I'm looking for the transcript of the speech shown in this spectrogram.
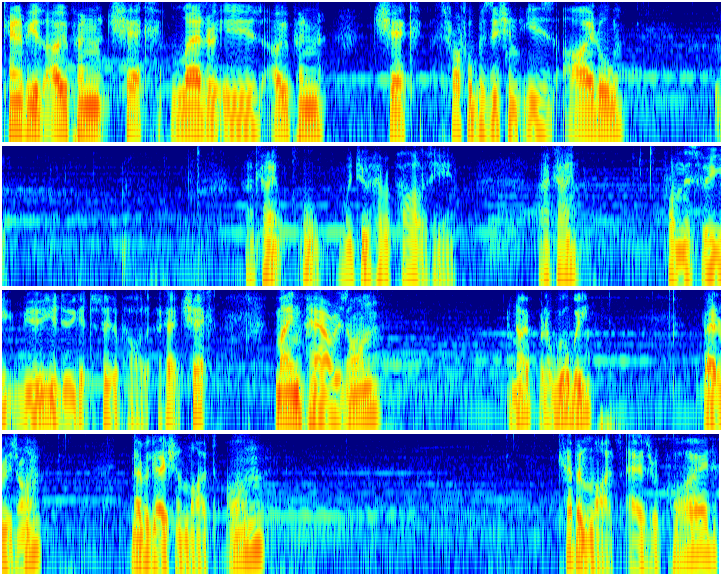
Canopy is open. Check. Ladder is open. Check. Throttle position is idle. Okay. Oh, we do have a pilot here. Okay. From this view, you do get to see the pilot. Okay, check. Main power is on. Nope, but it will be. Batteries on. Navigation lights on cabin lights as required.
